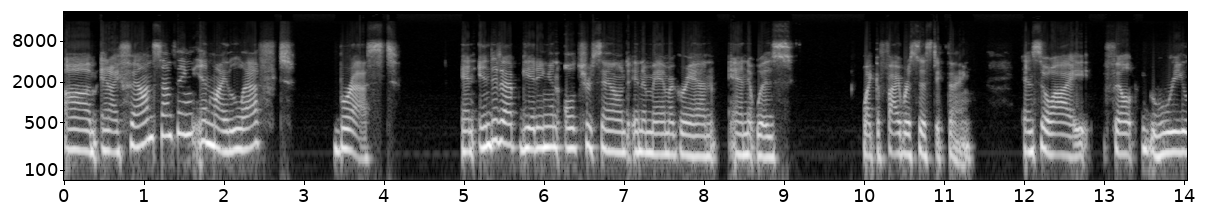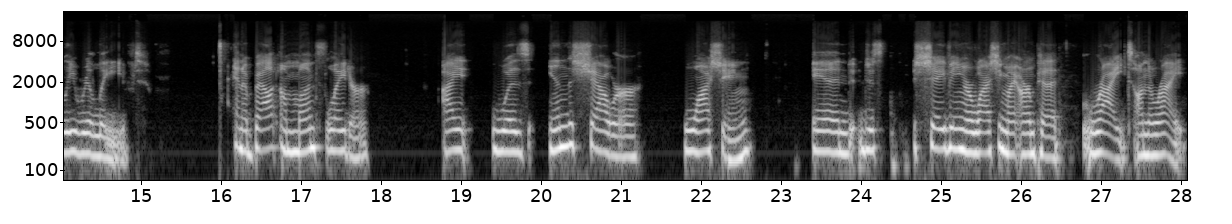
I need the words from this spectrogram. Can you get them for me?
Um, and I found something in my left breast and ended up getting an ultrasound and a mammogram, and it was like a fibrocystic thing. And so I felt really relieved. And about a month later, I was in the shower washing and just shaving or washing my armpit right on the right.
